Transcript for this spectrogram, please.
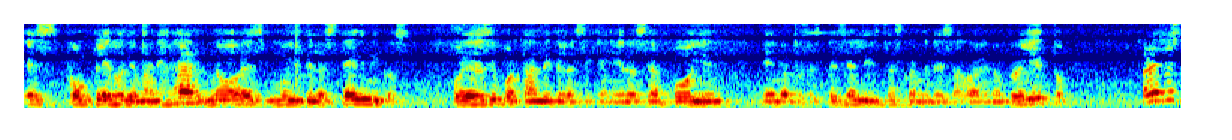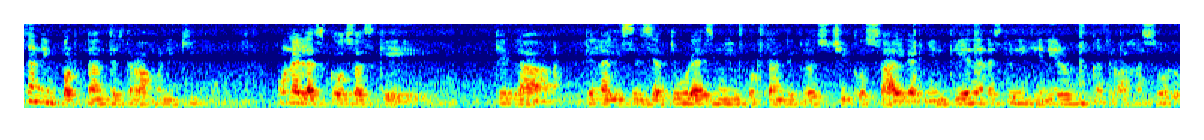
es complejo de manejar, no es muy de los técnicos. Por eso es importante que los ingenieros se apoyen en otros especialistas cuando desarrollen un proyecto. Por eso es tan importante el trabajo en equipo. Una de las cosas que, que, en la, que en la licenciatura es muy importante que los chicos salgan y entiendan es que un ingeniero nunca trabaja solo.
